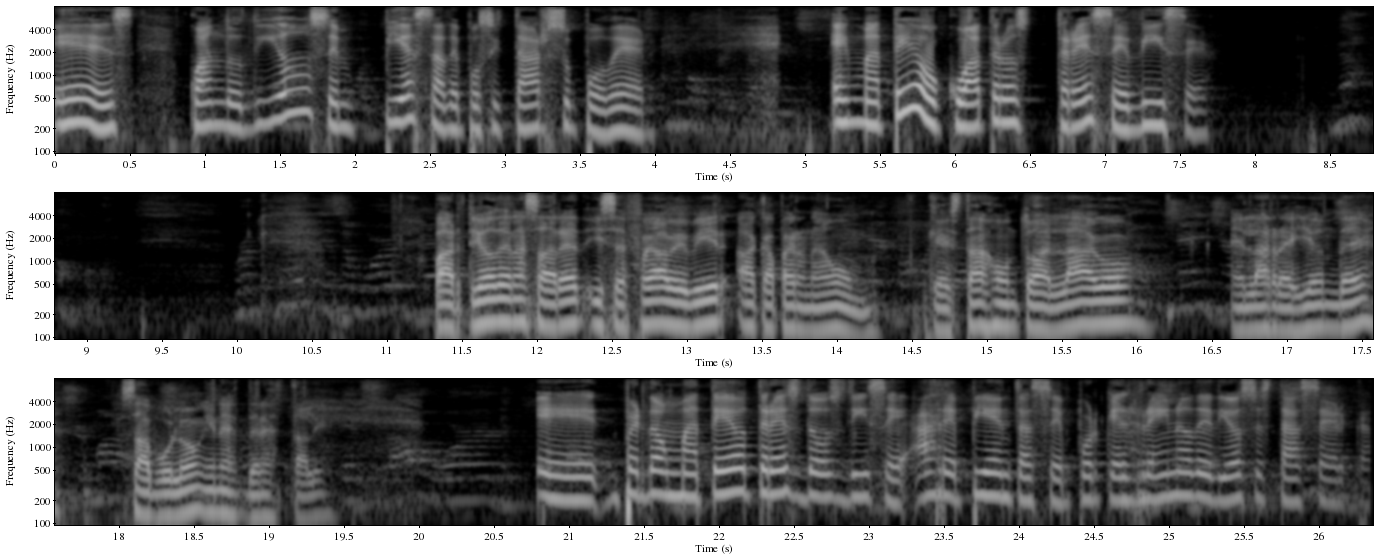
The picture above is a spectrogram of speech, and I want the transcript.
es cuando Dios empieza a depositar su poder. En Mateo 4:13 dice, Partió de Nazaret y se fue a vivir a Capernaum, que está junto al lago en la región de Zabulón y de Neftalí. eh, perdón, Mateo 3:2 dice, arrepiéntase porque el reino de Dios está cerca.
